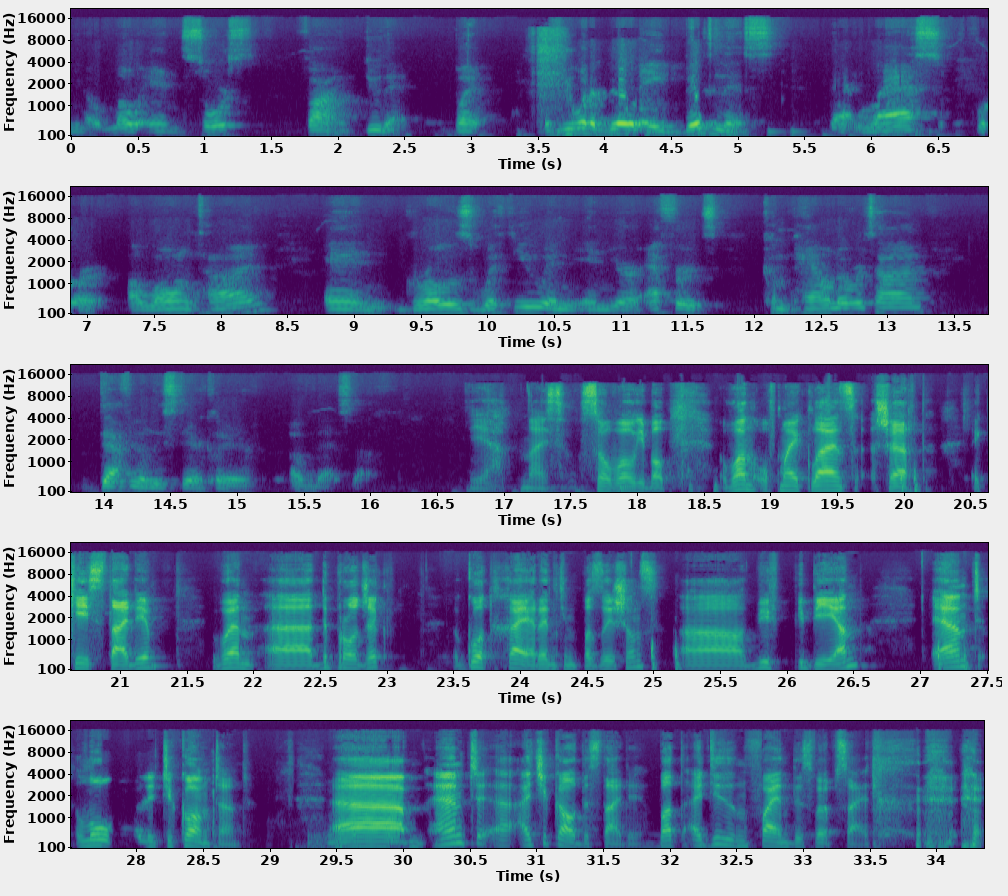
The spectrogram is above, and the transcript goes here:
you know low end source fine do that but if you want to build a business that lasts for a long time and grows with you and, and your efforts compound over time, definitely steer clear of that stuff. Yeah, nice. So valuable. One of my clients shared a case study when uh, the project got high ranking positions uh, with PBN and low quality content. Um, and uh, I check out the study, but I didn't find this website.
